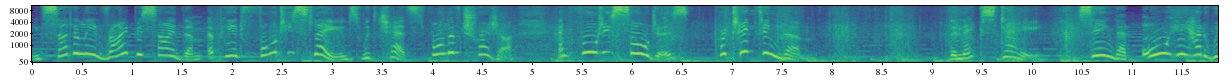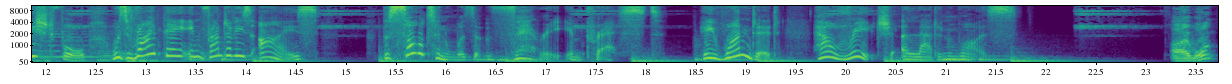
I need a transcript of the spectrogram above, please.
and suddenly, right beside them, appeared forty slaves with chests full of treasure and forty soldiers protecting them. The next day, seeing that all he had wished for was right there in front of his eyes, the Sultan was very impressed. He wondered how rich Aladdin was. I want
